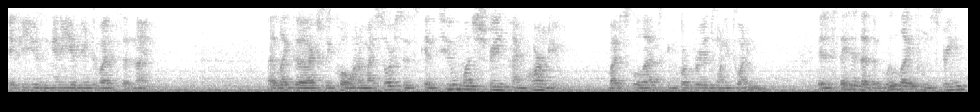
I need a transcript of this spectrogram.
if you're using any of your devices at night. I'd like to actually quote one of my sources Can too much screen time harm you? By Scholastic Incorporated 2020. It is stated that the blue light from screens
